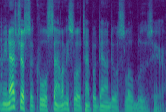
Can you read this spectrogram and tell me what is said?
I mean, that's just a cool sound. Let me slow the tempo down, to a slow blues here.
